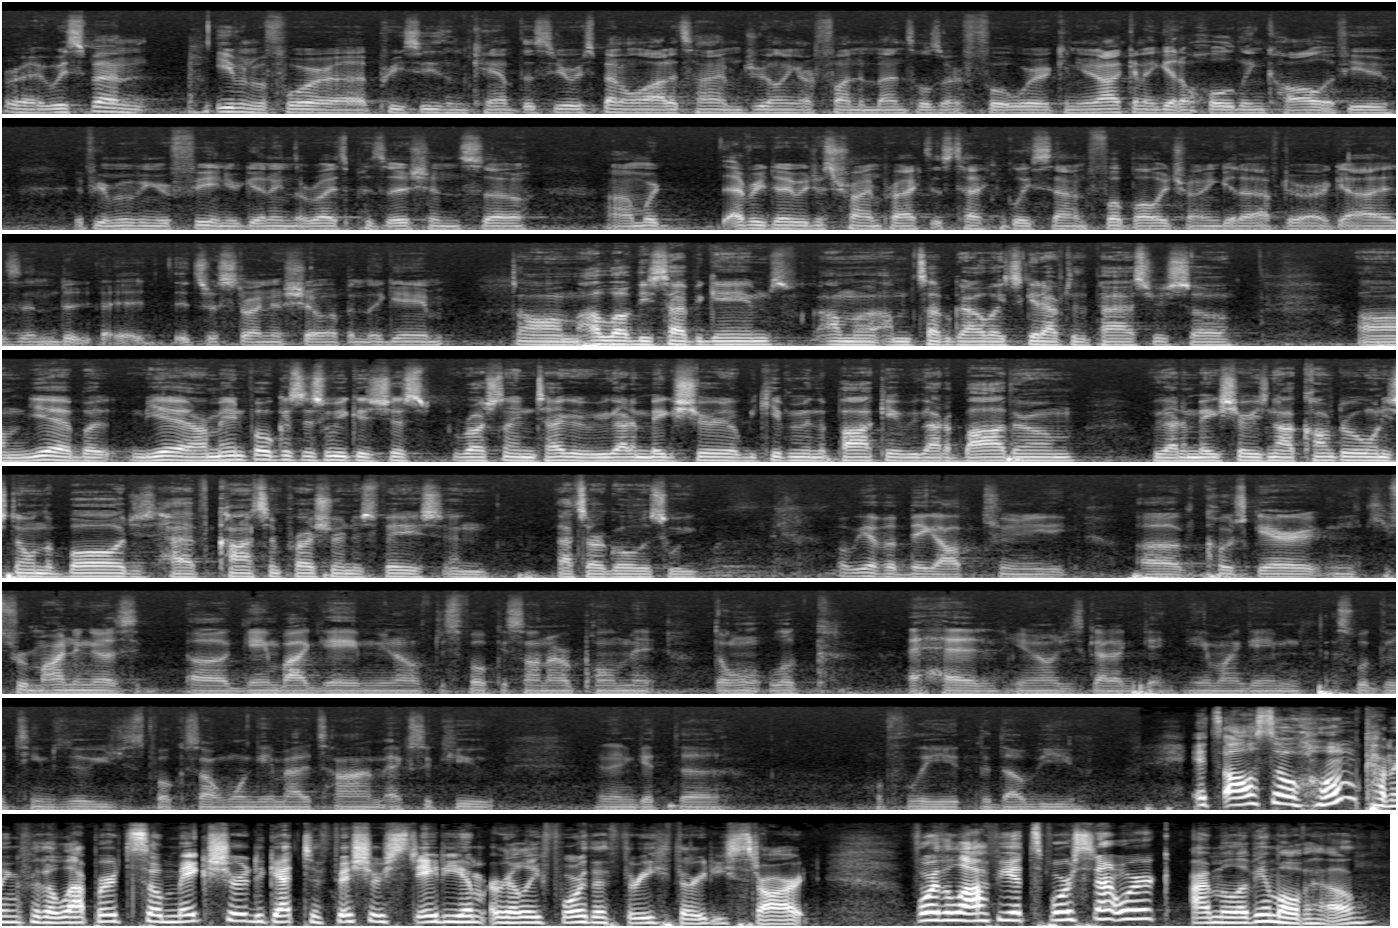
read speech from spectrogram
Right. We spent even before uh, preseason camp this year. We spent a lot of time drilling our fundamentals, our footwork, and you're not going to get a holding call if you if you're moving your feet and you're getting the right position. So um, we're every day we just try and practice technically sound football. We try and get after our guys, and it, it's just starting to show up in the game. Um, I love these type of games. I'm, a, I'm the type of guy who likes to get after the passers. So, um, yeah, but yeah, our main focus this week is just rush lane integrity. We got to make sure that we keep him in the pocket. We got to bother him. We got to make sure he's not comfortable when he's throwing the ball. Just have constant pressure in his face, and that's our goal this week. Well, we have a big opportunity. Uh, Coach Garrett he keeps reminding us uh, game by game. You know, just focus on our opponent. Don't look ahead. You know, just gotta get game on game. That's what good teams do. You just focus on one game at a time, execute, and then get the hopefully the W. It's also homecoming for the Leopards, so make sure to get to Fisher Stadium early for the 3:30 start. For the Lafayette Sports Network, I'm Olivia Mulvihill.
